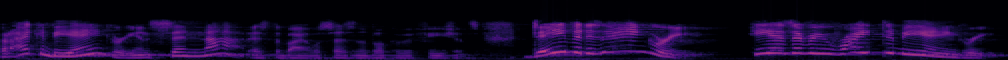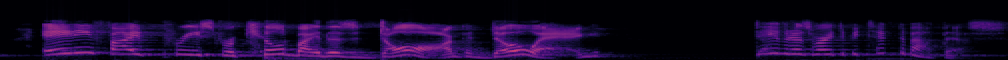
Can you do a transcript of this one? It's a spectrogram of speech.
But I can be angry and sin not, as the Bible says in the book of Ephesians. David is angry. He has every right to be angry. 85 priests were killed by this dog, Doeg. David has a right to be ticked about this.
